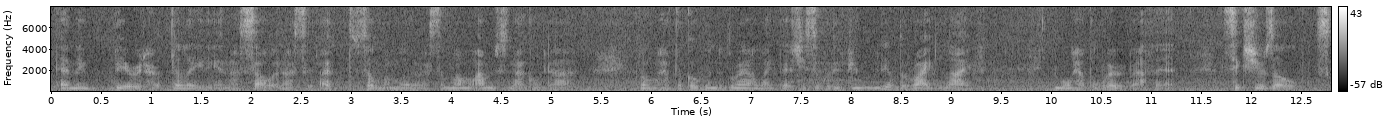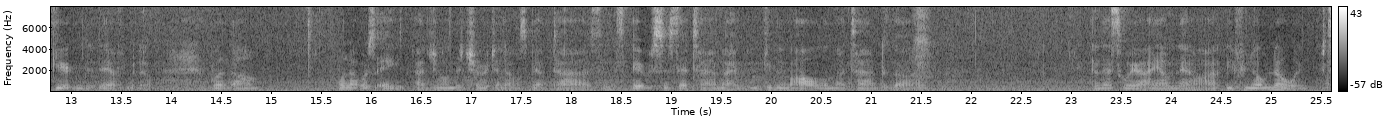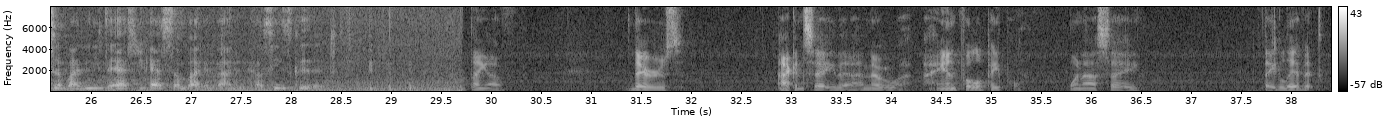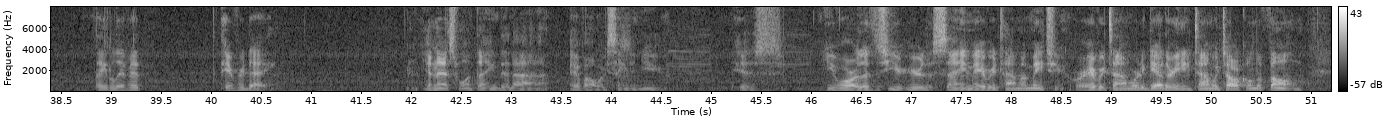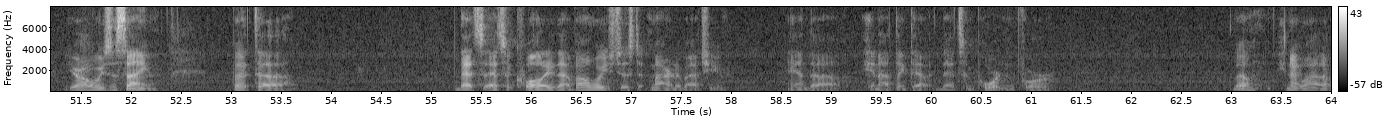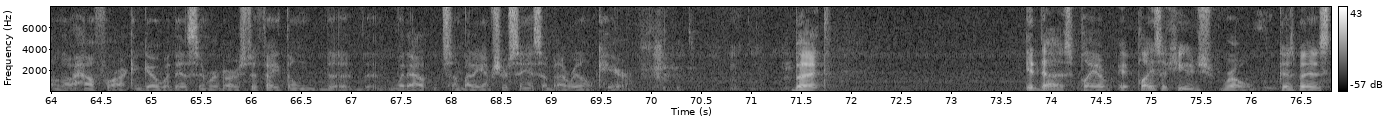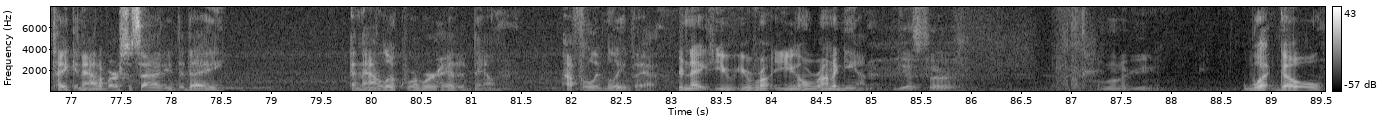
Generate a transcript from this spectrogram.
and they buried her, the lady, and I saw it, and I said, I told my mother, I said, Mama, I'm just not gonna die. If I'm gonna have to go in the ground like that. She said, but if you live the right life, you won't have to worry about that. Six years old, scared me to death, you know. But um, when I was eight, I joined the church and I was baptized, and ever since that time, I have been giving all of my time to God. And that's where I am now. If you don't know him, somebody needs to ask you, ask somebody about him because he's good. thing I've, there's, I can say that I know a handful of people when I say they live it, they live it every day. And that's one thing that I have always seen in you is you are the you- you're the same every time I meet you or every time we're together. Anytime we talk on the phone, you're always the same. But uh, that's that's a quality that I've always just admired about you, and uh, and I think that that's important for. Well, you know, I don't know how far I can go with this in regards to faith on the, the without somebody. I'm sure seeing somebody, I really don't care. But it does play a it plays a huge role because but it's taken out of our society today, and now look where we're headed down. I fully believe that. Your next, you you run, you gonna run again. Yes, sir. Run again. What goal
